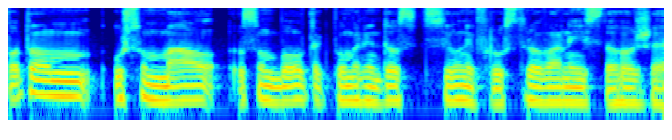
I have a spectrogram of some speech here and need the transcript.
potom už som mal, som bol tak pomerne dosť silne frustrovaný z toho, že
